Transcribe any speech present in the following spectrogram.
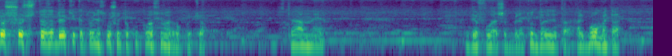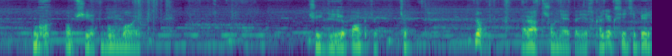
кто что, что за дураки, которые не слушают такую классную группу, чё? Странные. The Flash, блин. Тут это, альбом это, ух, вообще бомбовый. Че, Дигипак, чё, чё. Ну, рад, что у меня это есть в коллекции теперь.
